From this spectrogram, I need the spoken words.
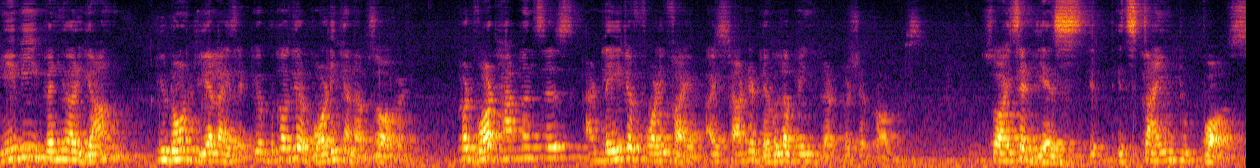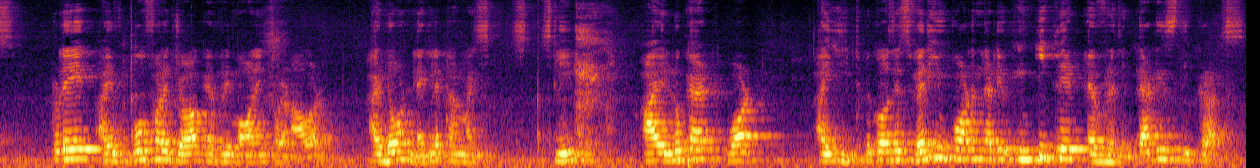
Maybe when you are young, you don't realize it because your body can absorb it. But what happens is, at the age of 45, I started developing blood pressure problems. So I said, yes, it, it's time to pause. Today, I go for a jog every morning for an hour. I don't neglect on my sleep. I look at what I eat because it's very important that you integrate everything. That is the crux.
